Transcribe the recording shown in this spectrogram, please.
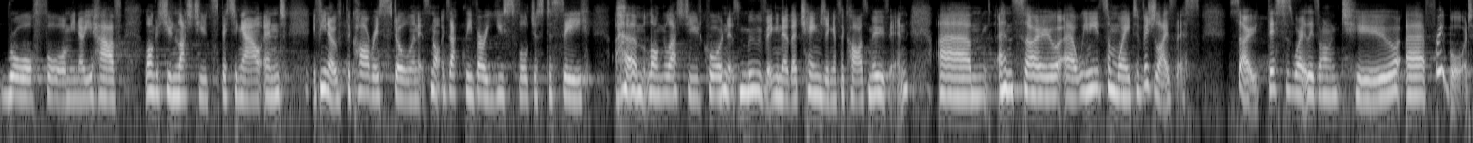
raw form. You know, you have longitude and latitude spitting out, and if, you know, the car is stolen, it's not exactly very useful just to see um, long latitude coordinates moving. You know, they're changing if the car's moving. Um, and so uh, we need some way to visualize this. So this is where it leads on to uh, Freeboard.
